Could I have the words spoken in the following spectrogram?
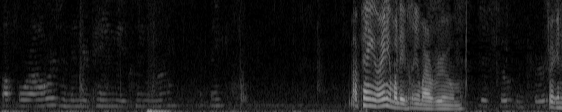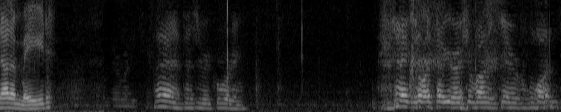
About four hours, and then you're paying me to clean the room. I think. I'm not paying you any money to clean my room. Just so encouraged. Freaking out a maid. Hey, that's your recording. I like how you're actually on the camera for once.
